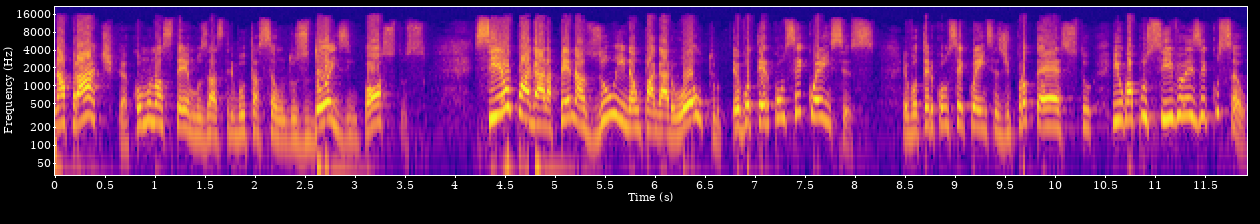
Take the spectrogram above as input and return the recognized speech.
Na prática, como nós temos a tributação dos dois impostos, se eu pagar apenas um e não pagar o outro, eu vou ter consequências. Eu vou ter consequências de protesto e uma possível execução.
